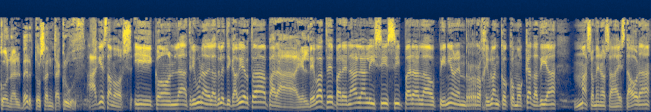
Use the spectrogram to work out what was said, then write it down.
con Alberto Santa Cruz. Aquí estamos y con la tribuna de la Atlética abierta para el debate, para el análisis y para la opinión en rojiblanco como cada día, más o menos a esta hora,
